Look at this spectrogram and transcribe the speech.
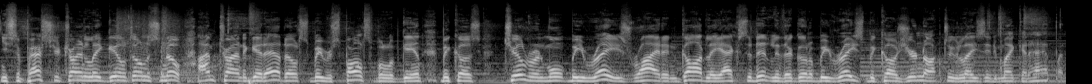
You said, Pastor, you're trying to lay guilt on us? No, I'm trying to get adults to be responsible again because children won't be raised right and godly accidentally. They're going to be raised because you're not too lazy to make it happen.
